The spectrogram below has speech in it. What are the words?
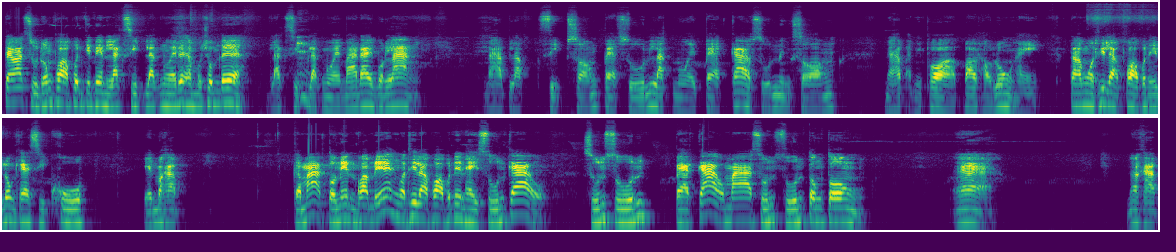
แต่ว่าสูตรของพ่อเพิ่นจะเน้นหลัก10หลักหน่วยเด้ท่านผู้ชมเด้อหลัก10หลักหน่วยมาได้บนล่างนะครับหลัก10 2 80หลักหน่วย89012นย์หนึ่งสองนะครับอันนี้พ่อเป้าเท่าลงให้ตามงวดที่แล้วพ่อเพิ่นให้ลงแค่สิบคูเห็นไหมครับกระมาตัวเน้นพร้อมเด้งวดที่แล้วพ่อเพิ่นเน้นให้ศูนย์เก้าศูนย์ศูนย์แปดเก้ามาศูนย์ศูนย์ตรงตรงๆอ่านะครับ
